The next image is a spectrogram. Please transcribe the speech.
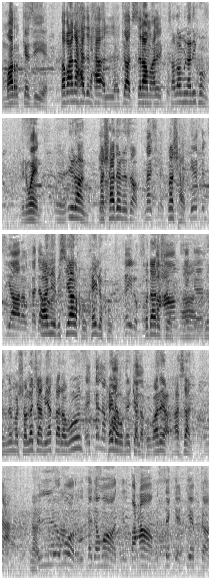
مركزية. طبعا أحد الح- الحجاج السلام عليكم. سلام عليكم. من وين؟ ايران مشهد الرضا مشهد. مشهد. كيف الزياره الخدمات؟ آلي بسيار اخو خیلی خوب. خیلی خوب. خدا رو شکر. سكن. زنده ماشاءالله جمعیت فراوون. خیلی خوب يتكلم خوب. آره احسن نعم نعم الامور الخدمات الطعام السكن كيف كان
